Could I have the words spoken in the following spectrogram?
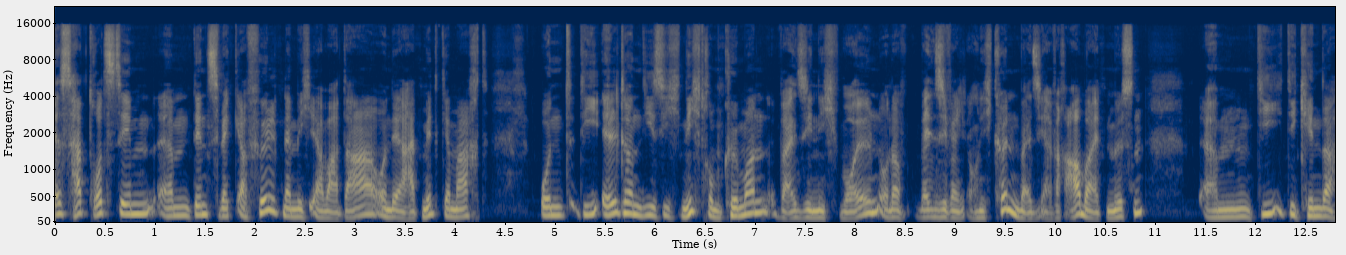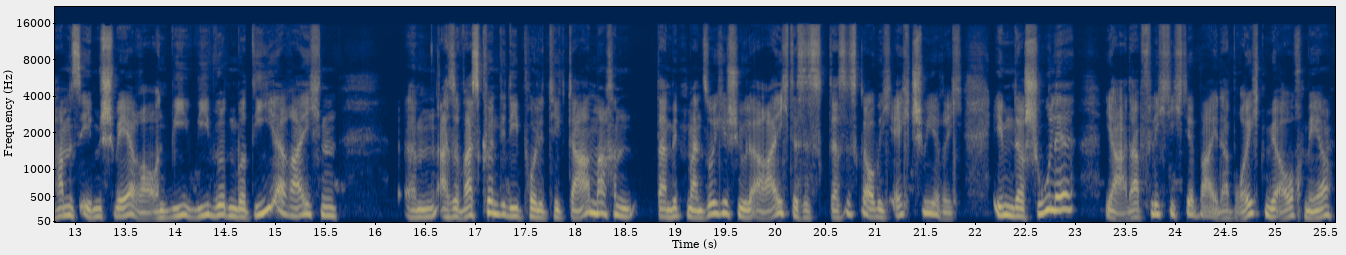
es hat trotzdem ähm, den Zweck erfüllt, nämlich er war da und er hat mitgemacht. Und die Eltern, die sich nicht darum kümmern, weil sie nicht wollen oder wenn sie vielleicht auch nicht können, weil sie einfach arbeiten müssen, ähm, die, die Kinder haben es eben schwerer. Und wie, wie würden wir die erreichen? Ähm, also was könnte die Politik da machen, damit man solche Schüler erreicht? Das ist, das ist, glaube ich, echt schwierig. In der Schule, ja, da pflichte ich dir bei, da bräuchten wir auch mehr.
